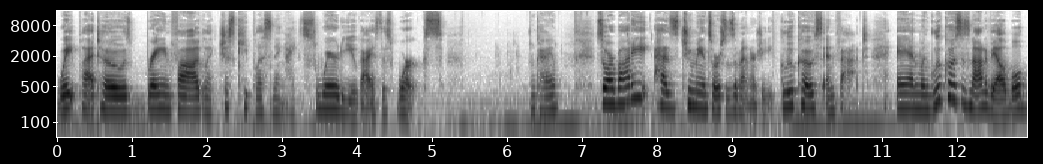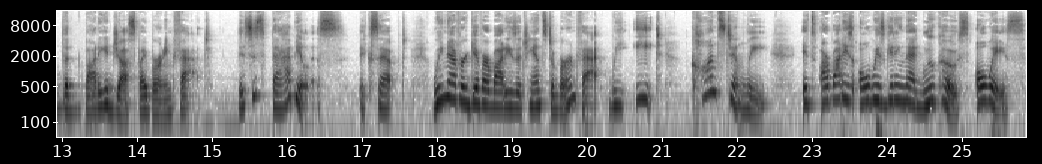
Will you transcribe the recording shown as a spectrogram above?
weight plateaus, brain fog, like just keep listening. I swear to you guys, this works. Okay, so our body has two main sources of energy glucose and fat. And when glucose is not available, the body adjusts by burning fat. This is fabulous, except we never give our bodies a chance to burn fat. We eat constantly. It's our body's always getting that glucose, always.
